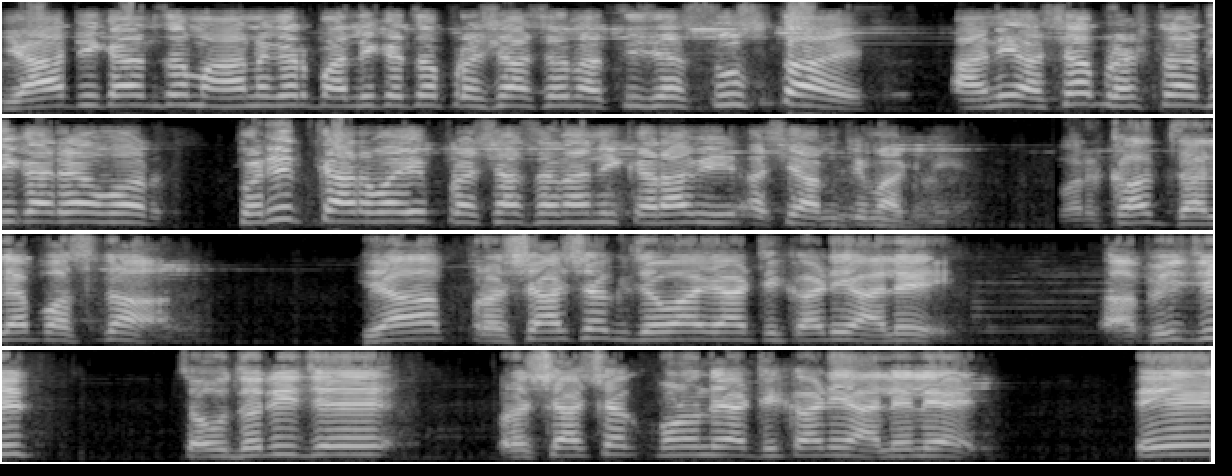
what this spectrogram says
या ठिकाणचं महानगरपालिकेचं प्रशासन अतिशय सुस्त आहे आणि अशा भ्रष्ट अधिकाऱ्यावर त्वरित कारवाई प्रशासनाने करावी अशी आमची मागणी आहे. बरखास्त झाल्यापासून या प्रशासक जेव्हा या ठिकाणी आले अभिजित चौधरी जे प्रशासक म्हणून या ठिकाणी आलेले आहेत ते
